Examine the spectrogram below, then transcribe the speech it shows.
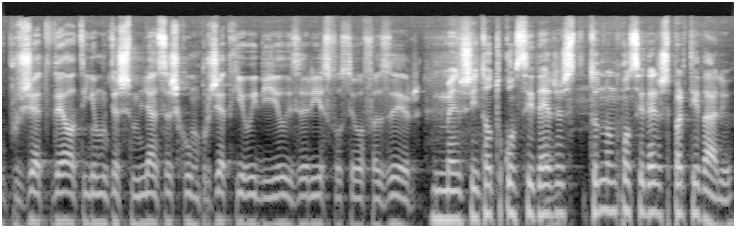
o, projeto dela tinha muitas semelhanças com um projeto que eu idealizaria se fosse eu a fazer. Mas então tu consideras, tu não te consideras partidário?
